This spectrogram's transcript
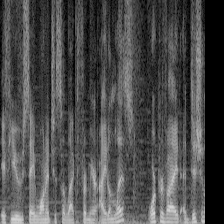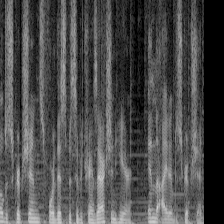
if you say wanted to select from your item list or provide additional descriptions for this specific transaction here in the item description.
